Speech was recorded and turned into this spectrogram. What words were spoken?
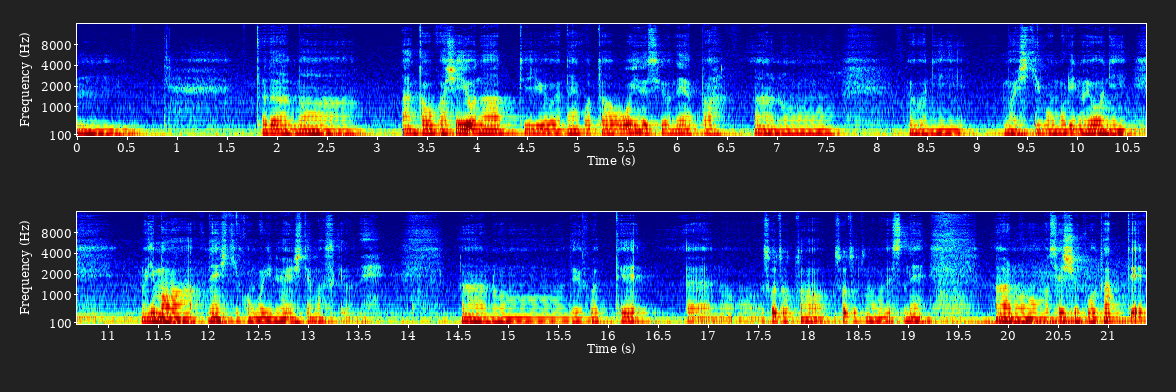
うん、ただまあなんかおかしいよなっていうねことは多いですよねやっぱ。あの特に、まあ、引きこもりのように、まあ、今はね引きこもりのようにしてますけどね。あのでこうやってあの外との外とのですねあの接触を断って、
